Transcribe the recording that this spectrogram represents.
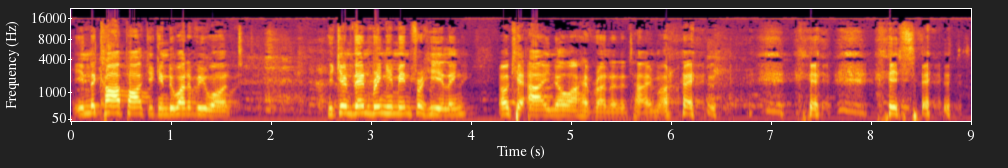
In the car park, you can do whatever you want. You can then bring him in for healing. Okay, I know I have run out of time. All right. it says,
